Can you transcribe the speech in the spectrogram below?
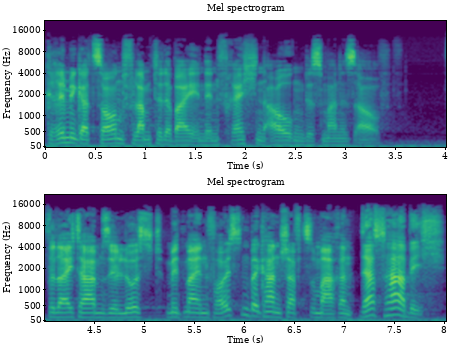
Grimmiger Zorn flammte dabei in den frechen Augen des Mannes auf. Vielleicht haben Sie Lust, mit meinen Fäusten Bekanntschaft zu machen. Das habe ich.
